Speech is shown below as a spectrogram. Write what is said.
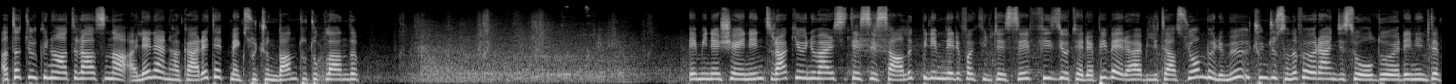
Atatürk'ün hatırasına alenen hakaret etmek suçundan tutuklandı. Emine Şeyh'in Trakya Üniversitesi Sağlık Bilimleri Fakültesi Fizyoterapi ve Rehabilitasyon Bölümü 3. sınıf öğrencisi olduğu öğrenildi.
